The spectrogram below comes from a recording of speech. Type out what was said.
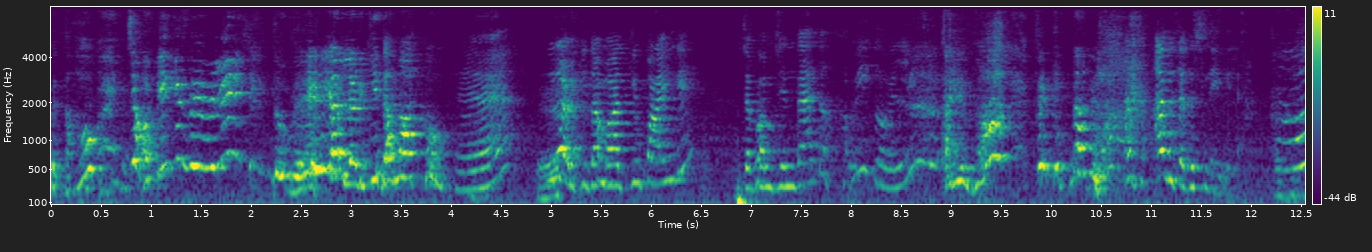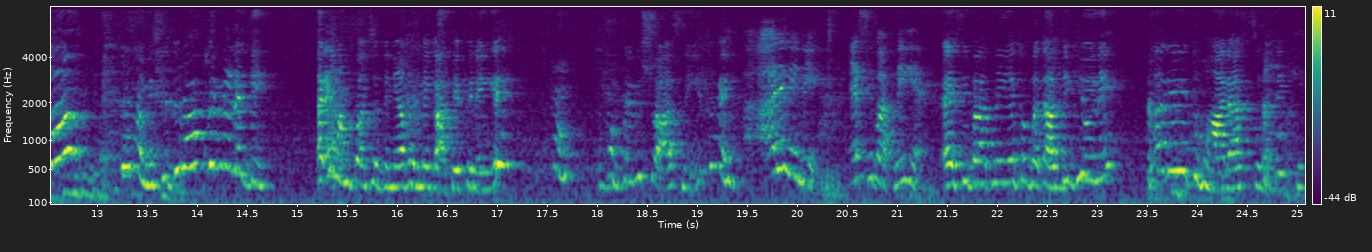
बताओ चाबी किसे मिली? तुम्हें या लड़की दामाद को? हैं? लड़की दामाद क्यों पाएँगे? जब हम ज़िंदा हैं तो हम ही को मिलनी। अरे वाह फिर कितना मिला? अभी तक कुछ नहीं मिला। हाँ, तुम हमें से दुराव करने लगी अरे हम कौन सा दुनिया भर में गाते फिरेंगे? हम पे विश्वास नहीं है तुम्हें। अरे नहीं नहीं ऐसी बात नहीं है। ऐसी बात नहीं है तो बताती क्यों नहीं अरे तुम्हारा सुन देखे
